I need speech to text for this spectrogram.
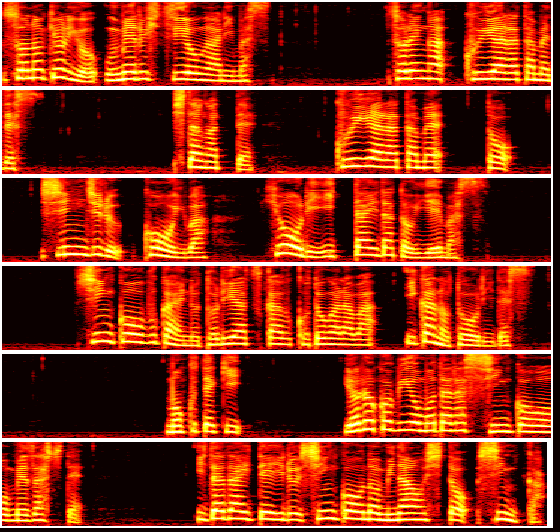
その距離を埋める必要があります。それが悔い改めです。したがって悔い改めと信じる行為は表裏一体だと言えます。信仰部会の取り扱う事柄は以下の通りです。目的、喜びをもたらす信仰を目指していただいている信仰の見直しと進化。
